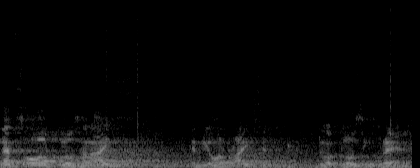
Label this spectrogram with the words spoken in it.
let's all close our eyes. Can we all rise and do a closing prayer?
